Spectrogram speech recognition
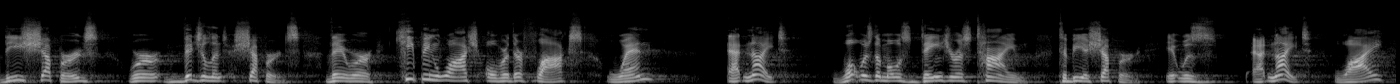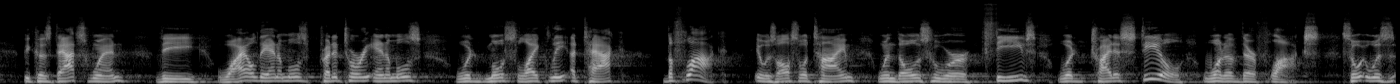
These shepherds were vigilant shepherds. They were keeping watch over their flocks when? At night. What was the most dangerous time to be a shepherd? It was at night. Why? Because that's when the wild animals, predatory animals, would most likely attack the flock. It was also a time when those who were thieves would try to steal one of their flocks. So it was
